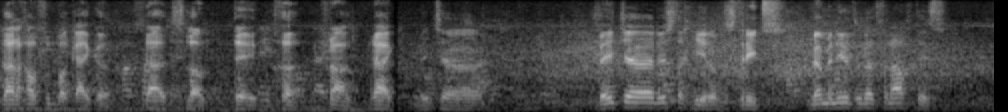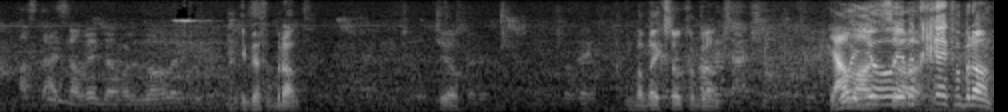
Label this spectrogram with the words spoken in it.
Daarna gaan we voetbal kijken. Duitsland tegen Frankrijk. Beetje, beetje rustig hier op de streets. Ik ben benieuwd hoe dat vanavond is. Als Duitsland wint, dan wordt het wel leuk. Ik ben verbrand. Chill. Babek is ook verbrand. Ja Wow, man, yo, zo. je bent gek verbrand.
